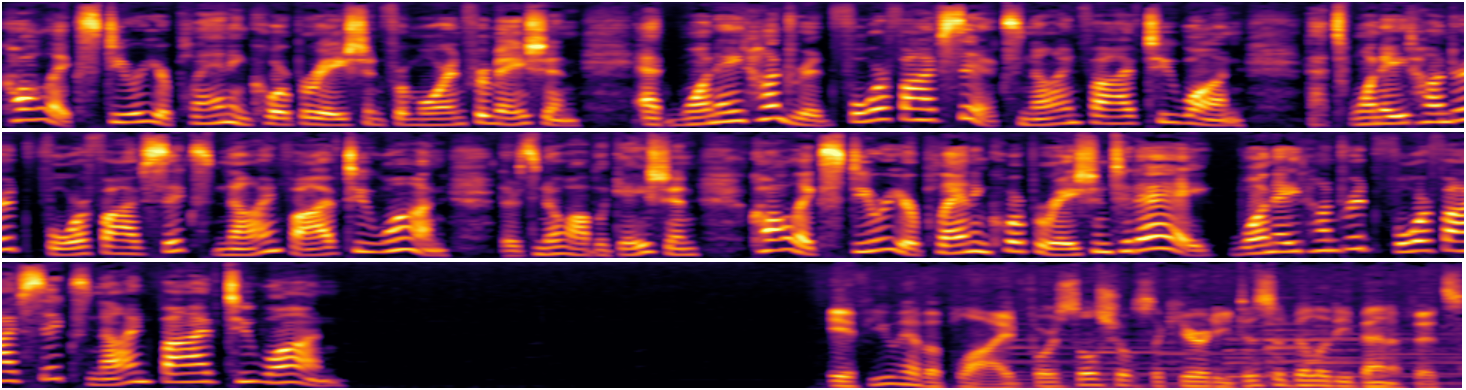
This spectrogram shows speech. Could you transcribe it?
call Exterior Planning Corporation for more information at 1-800-456-9521. That's 1-800-456-9521. There's no obligation. Call Exterior Planning Corporation today. 1-800-456-9521. If you have applied for Social Security disability benefits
